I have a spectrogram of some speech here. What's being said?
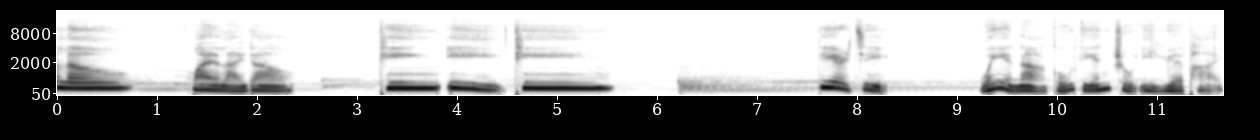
Hello，欢迎来到听一听第二季维也纳古典主义乐派。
